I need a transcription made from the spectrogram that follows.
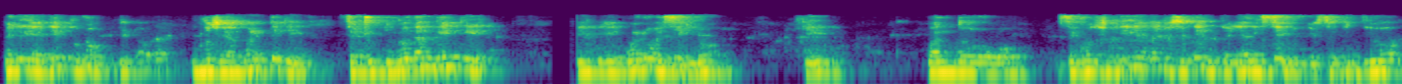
pérdida de tiempo, no, y ahora uno se da cuenta que se estructuró tan bien que es bueno decirlo, que cuando se consolida el año 70, ya diseño, y el 72,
